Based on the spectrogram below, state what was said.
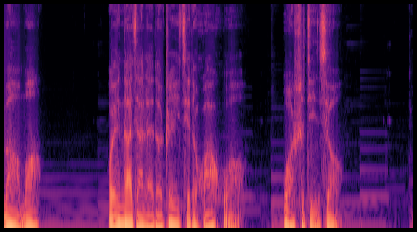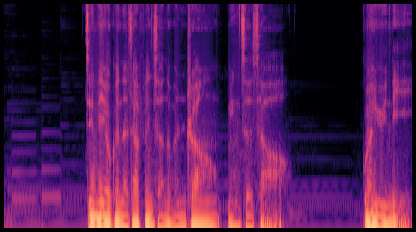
们好吗？欢迎大家来到这一期的花火，我是锦绣。今天要跟大家分享的文章名字叫《关于你》，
